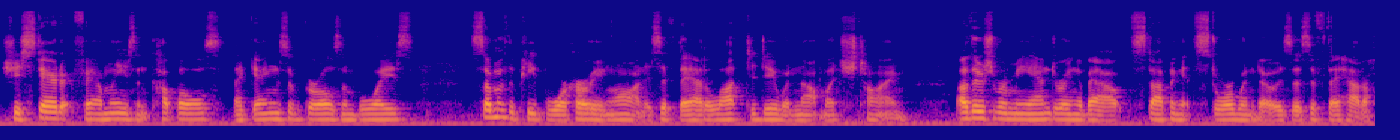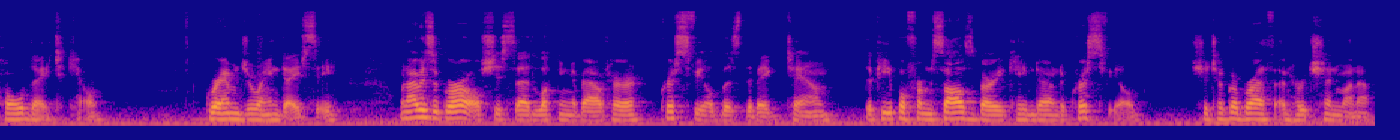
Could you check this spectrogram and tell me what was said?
She stared at families and couples, at gangs of girls and boys. Some of the people were hurrying on as if they had a lot to do and not much time. Others were meandering about, stopping at store windows as if they had a whole day to kill. Gram joined Dicey. When I was a girl, she said, looking about her, Crisfield was the big town. The people from Salisbury came down to Crisfield. She took a breath and her chin went up.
